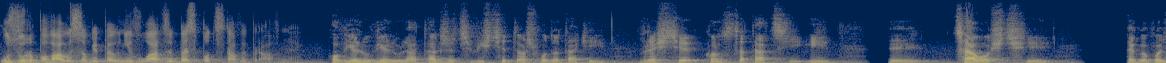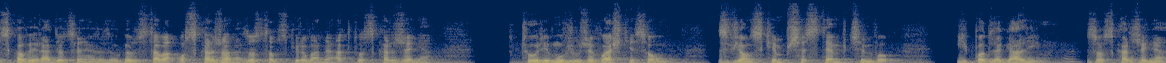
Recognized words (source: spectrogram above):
uzurpowały sobie pełnię władzy bez podstawy prawnej. po wielu, wielu latach rzeczywiście doszło do takiej wreszcie konstatacji i y, całość y, tego Wojskowej Rady Ocalenia Narodowego została oskarżona. Został skierowany akt oskarżenia, który mówił, że właśnie są związkiem przestępczym i podlegali z oskarżenia,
